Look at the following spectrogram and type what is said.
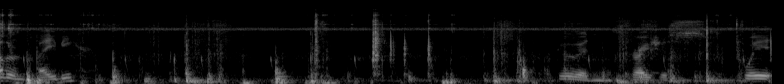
Another baby. Goodness gracious. Quit.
